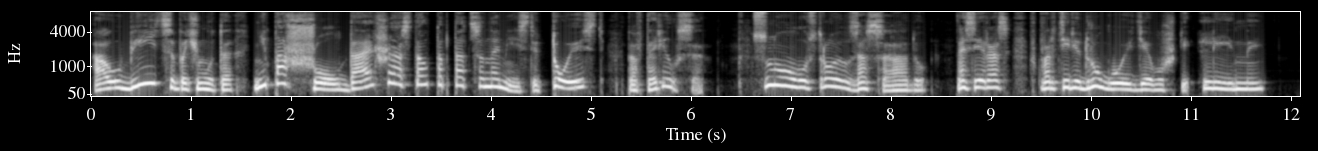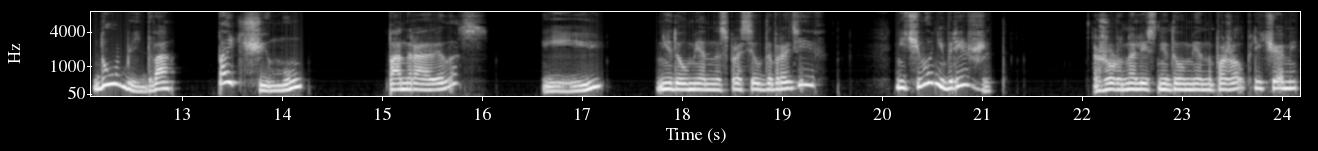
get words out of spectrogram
А убийца почему-то не пошел дальше, а стал топтаться на месте. То есть повторился. Снова устроил засаду. На сей раз в квартире другой девушки, Лины. Дубль два. Почему? Понравилось? И? Недоуменно спросил Добродеев. Ничего не брежет. Журналист недоуменно пожал плечами.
